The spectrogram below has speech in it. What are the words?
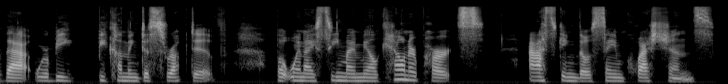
that we're be, becoming disruptive. But when I see my male counterparts asking those same questions,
